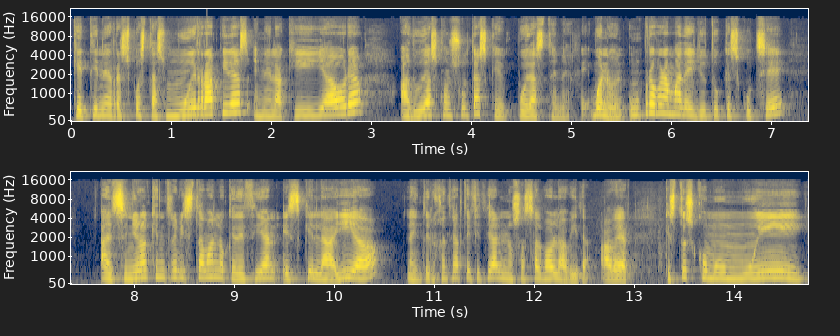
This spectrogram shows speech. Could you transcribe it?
que tiene respuestas muy rápidas en el aquí y ahora a dudas, consultas que puedas tener. Bueno, en un programa de YouTube que escuché, al señor al que entrevistaban lo que decían es que la IA, la inteligencia artificial, nos ha salvado la vida. A ver, que esto es como muy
